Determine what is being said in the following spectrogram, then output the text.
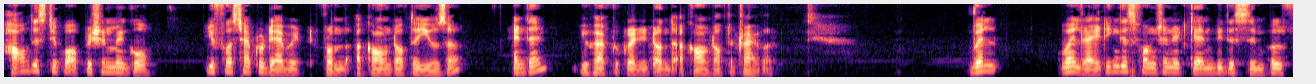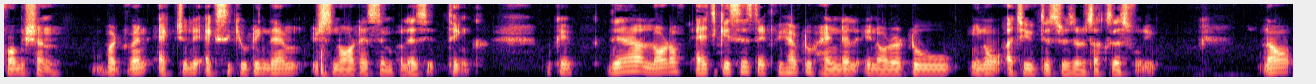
How this tip operation may go? You first have to debit from the account of the user and then you have to credit on the account of the driver. Well while writing this function it can be this simple function but when actually executing them it's not as simple as you think okay? There are a lot of edge cases that we have to handle in order to you know achieve this result successfully. Now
